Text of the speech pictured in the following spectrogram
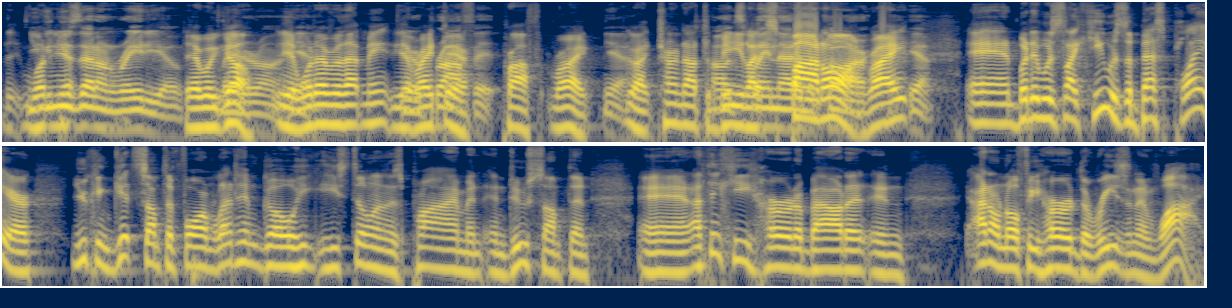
You What- can use that on radio. There we later go. on, yeah, whatever that means. Yeah, You're a right there. prophet. Profit. Right. Yeah. Right. Turned out to I'll be like explain that in spot on. Right. Yeah. And but it was like he was the best player. You can get something for him. Let him go. He, he's still in his prime and, and do something. And I think he heard about it. And I don't know if he heard the reason and why.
